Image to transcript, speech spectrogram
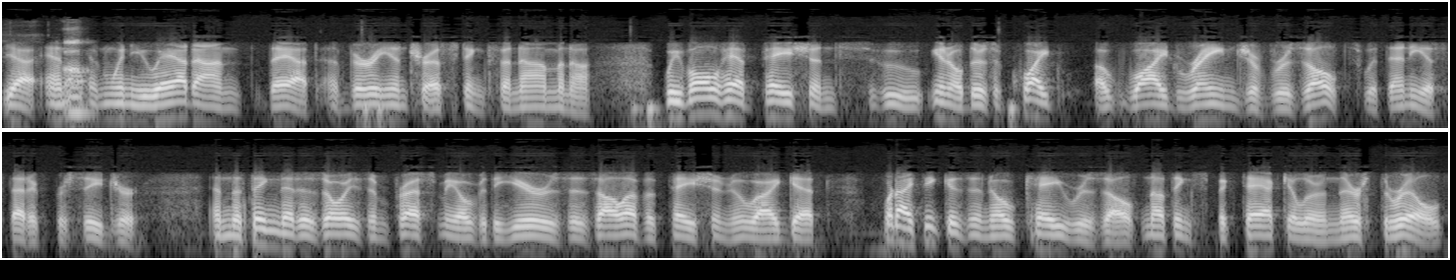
Yeah, and, oh. and when you add on that, a very interesting phenomena, we've all had patients who, you know, there's a quite a wide range of results with any aesthetic procedure. And the thing that has always impressed me over the years is I'll have a patient who I get what I think is an okay result, nothing spectacular, and they're thrilled.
